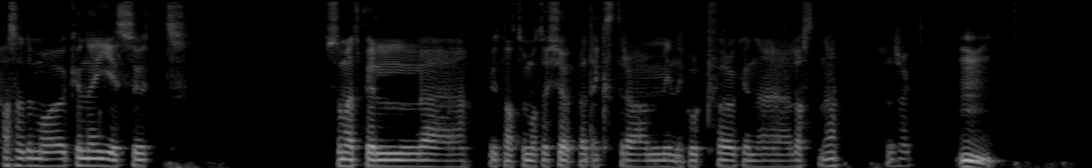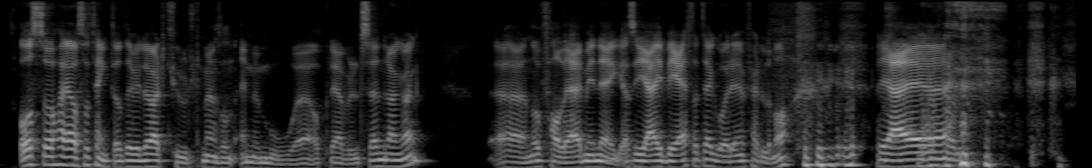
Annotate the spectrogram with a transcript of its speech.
altså, det må jo kunne gis ut som et spill uh, uten at du måtte kjøpe et ekstra minnekort for å kunne laste ned, selvsagt. Mm. Og så har jeg også tenkt at det ville vært kult med en sånn MMO-opplevelse en eller annen gang. Uh, nå faller jeg i min egen Altså, jeg vet at jeg går i en felle nå. Jeg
